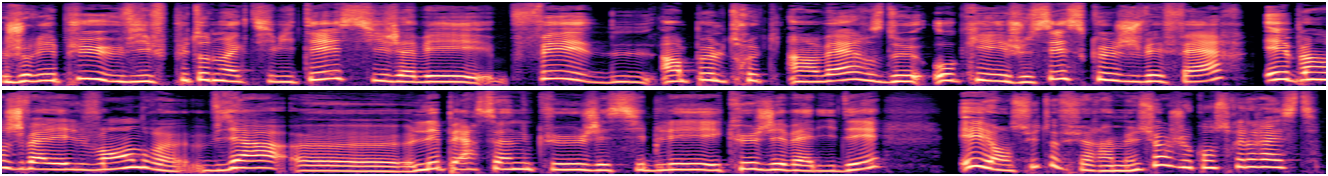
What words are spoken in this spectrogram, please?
J'aurais pu vivre plutôt de mon activité si j'avais fait un peu le truc inverse de ok, je sais ce que je vais faire, et eh ben je vais aller le vendre via euh, les personnes que j'ai ciblées et que j'ai validées. Et ensuite, au fur et à mesure, je construis le reste.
